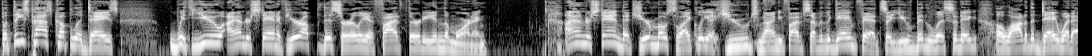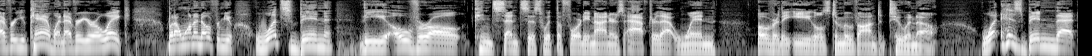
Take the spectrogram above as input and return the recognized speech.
but these past couple of days with you, I understand if you're up this early at 5:30 in the morning, I understand that you're most likely a huge ninety five 95.7 The Game fan, so you've been listening a lot of the day, whatever you can, whenever you're awake. But I want to know from you, what's been the overall consensus with the 49ers after that win over the Eagles to move on to 2 and 0? What has been that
